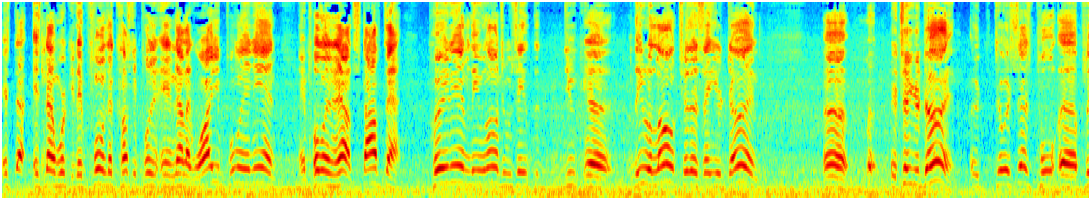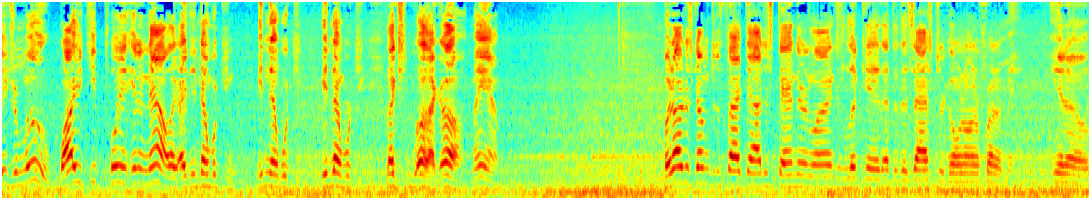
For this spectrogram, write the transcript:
it's not it's not working. They're pulling the constantly pulling it in and out. Like, why are you pulling it in and pulling it out? Stop that. Put it in. Leave it alone until we say you uh, leave it alone until they say you're done uh, until you're done. Until it says pull, uh, please remove. Why you keep pulling it in and out? Like it's not working. It's not working. It's not working. Like well, like oh man. But I'll just come to the fact that I just stand there in line, just looking at the disaster going on in front of me. You know,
